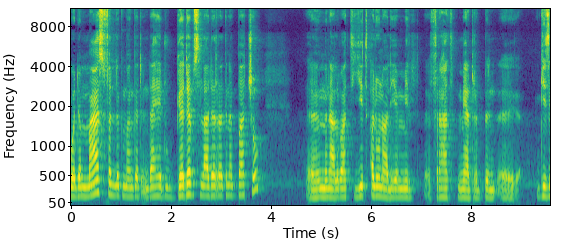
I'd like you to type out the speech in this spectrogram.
ወደማያስፈልግ መንገድ እንዳይሄዱ ገደብ ስላደረግንባቸው ምናልባት ይጠሉናል የሚል ፍርሃት የሚያድርብን ጊዜ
